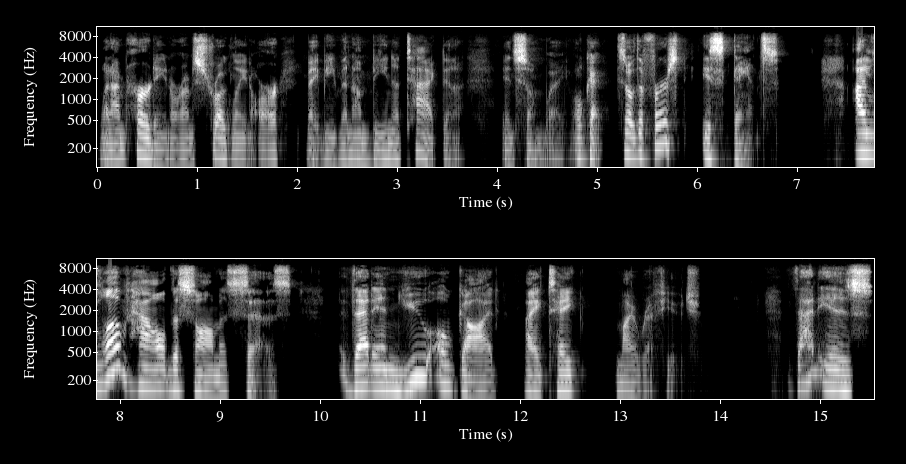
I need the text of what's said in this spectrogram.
when I'm hurting or I'm struggling or maybe even I'm being attacked in, a, in some way. Okay, so the first is stance. I love how the psalmist says that in you, O God, I take my refuge. That is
